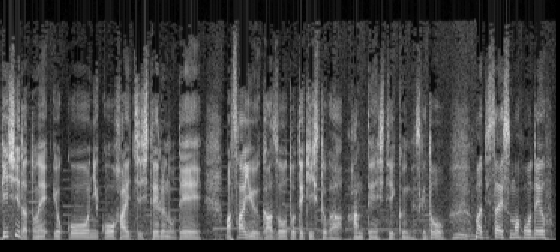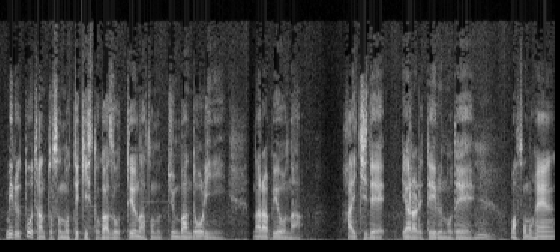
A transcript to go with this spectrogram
PC だとね、横にこう配置してるので、まあ、左右画像とテキストが反転していくんですけど、うんまあ、実際スマホで見ると、ちゃんとそのテキスト画像っていうのはその順番通りに並ぶような配置でやられているので、うんまあ、その辺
